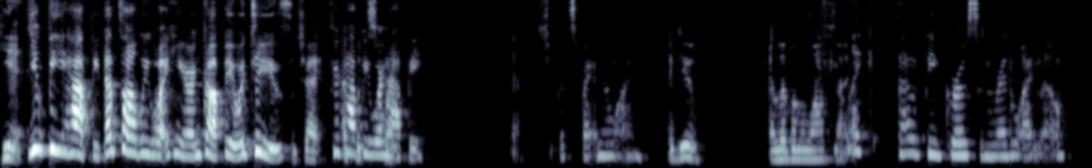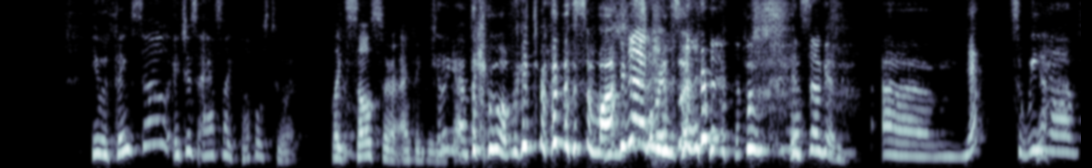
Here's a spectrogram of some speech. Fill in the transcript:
Yeah. You be happy. That's all we want here on Coffee with Teas. That's right. If you're I happy, we're Sprite. happy. Yeah. She put Sprite in her wine. I do. I live on the I wild feel side. like that would be gross in red wine, though. you would think so? It just adds like bubbles to it. Like seltzer, I think. I feel like I have to come over and try this wine spritzer. it's so good. Um, yeah. So we Yeah. have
